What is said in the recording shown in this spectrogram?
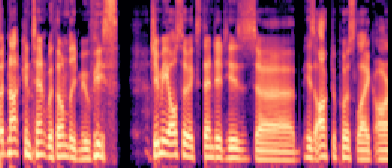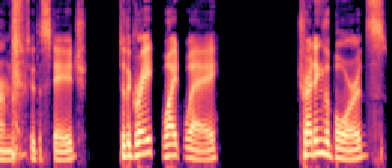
But not content with only movies. Jimmy also extended his uh, his octopus like arms to the stage. to the Great White Way, treading the boards.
